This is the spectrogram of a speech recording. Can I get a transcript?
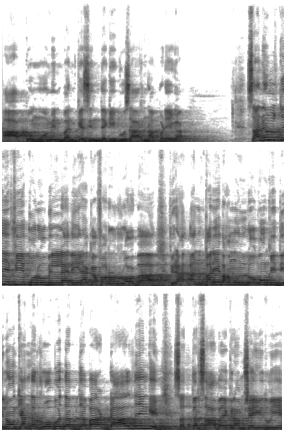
آپ کو مومن بن کے زندگی گزارنا پڑے گا۔ سنلقی فی قلوب الذین کفر الرعب. پھر ان قریب ہم ان لوگوں کی دلوں کے اندر روب و دبدبا ڈال دیں گے. ستر صحابہ اکرام شہید ہوئے.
